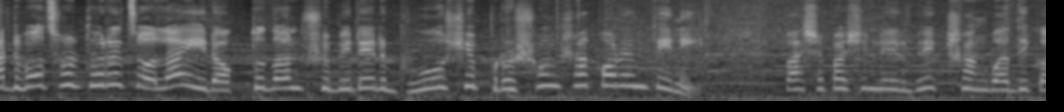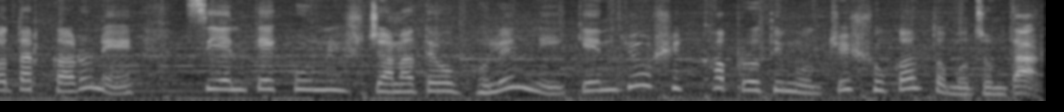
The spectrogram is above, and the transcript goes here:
আট বছর ধরে চলা এই রক্তদান শিবিরের ভূয়সী প্রশংসা করেন তিনি। পাশাপাশি নির্ভীক সাংবাদিকতার কারণে সিএনকে কুর্নিশ জানাতেও ভুলেননি কেন্দ্রীয় শিক্ষা প্রতিমন্ত্রী সুকান্ত মজুমদার।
